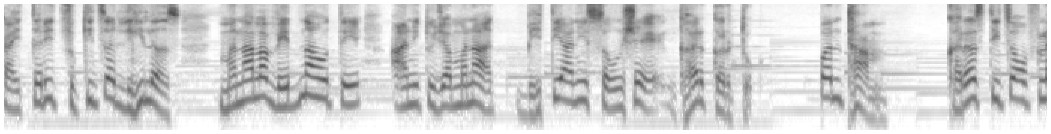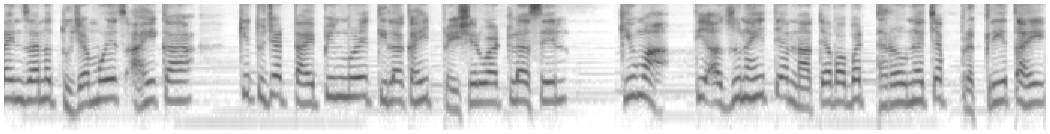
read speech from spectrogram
काहीतरी चुकीचं लिहिलंस. मनाला वेदना होते आणि तुझ्या मनात भीती आणि संशय घर करतो. पण थांब. खरंच तिचं ऑफलाईन जाणं तुझ्यामुळेच आहे का? की तुझ्या टायपिंगमुळे तिला काही प्रेशर वाटलं असेल? किंवा ती अजूनही त्या नात्याबाबत ठरवण्याच्या प्रक्रियेत आहे?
